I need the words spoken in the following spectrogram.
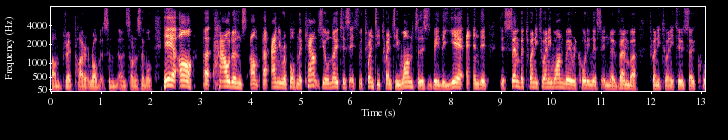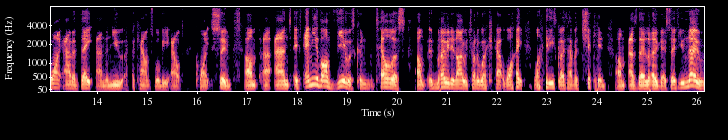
um, Dread Pirate Roberts and, and so on and so forth. Here are uh, Howden's um, uh, annual report and accounts. You'll notice it's for 2021, so this has be the year ended December 2021. We're recording this in November 2022, so quite out of date, and the new accounts will be out quite soon. Um, uh, and if any of our viewers can tell us, um, Moeed and I were trying to work out why why these guys have a chicken um, as their logo. So if you know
